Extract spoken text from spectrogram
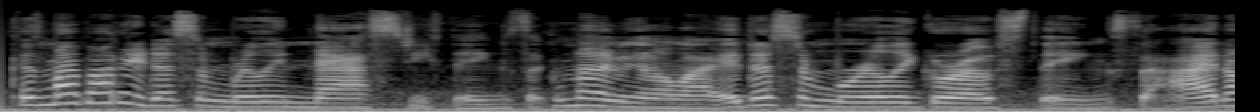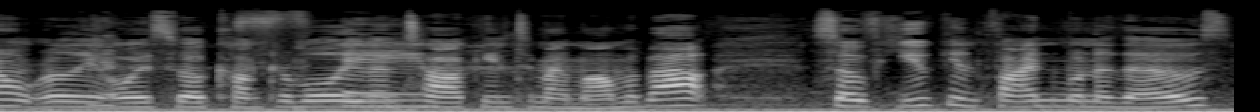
because my body does some really nasty things. Like I'm not even gonna lie, it does some really gross things that I don't really always feel comfortable even talking to my mom about. So if you can find one of those,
